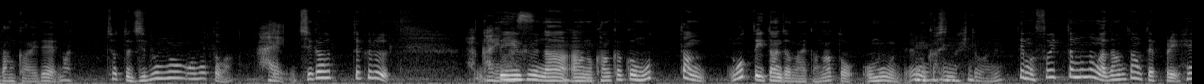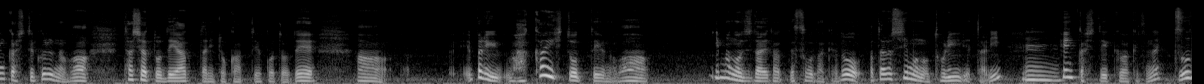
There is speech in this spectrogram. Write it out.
段階で、まあ、ちょっと自分のものとは違ってくるっていうふうな、あの感覚を持ったん持っていたんじゃないかなと思うんでね昔の人はね。でもそういったものがだんだんとやっぱり変化してくるのが他者と出会ったりとかっていうことであやっぱり若い人っていうのは今の時代だってそうだけど新しいものを取り入れたり、変化していくわけじゃない？ずっ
